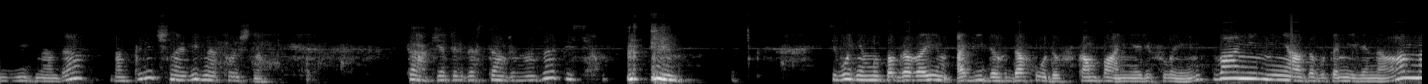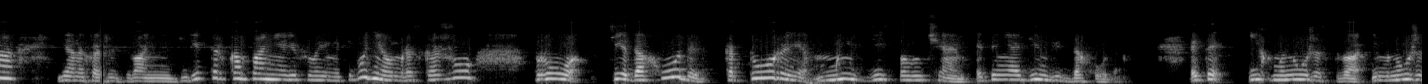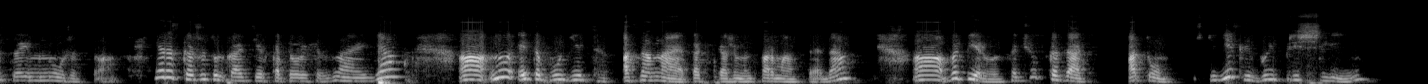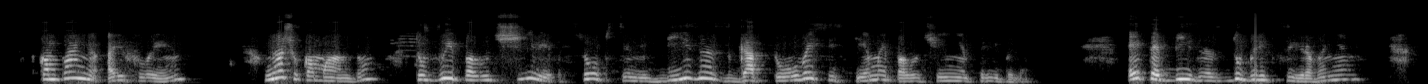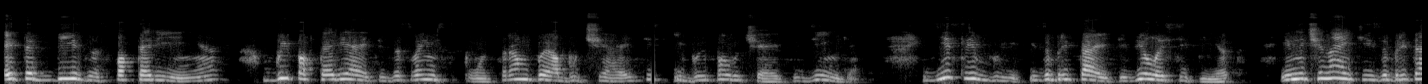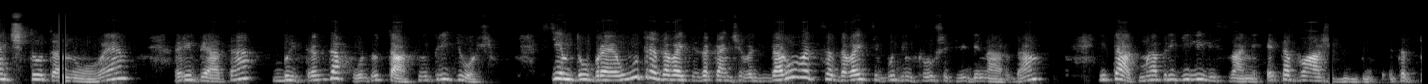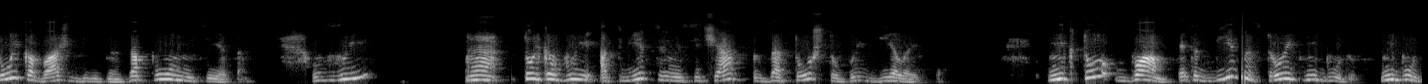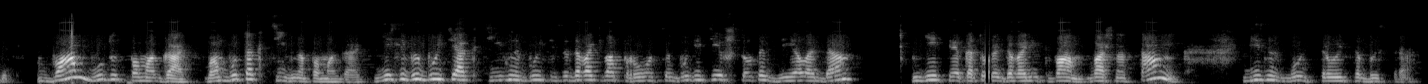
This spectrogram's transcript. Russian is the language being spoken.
Видно, да? Отлично, видно, слышно. Так, я тогда ставлю на запись. Сегодня мы поговорим о видах доходов в компании Reflame с вами. Меня зовут Амелина Анна. Я нахожусь в звании директор компании Reflame. И сегодня я вам расскажу про те доходы, которые мы здесь получаем. Это не один вид дохода. Это их множество и множество и множество. Я расскажу только о тех, которых знаю я. А, но это будет основная, так скажем, информация. Да? А, Во-первых, хочу сказать о том, что если вы пришли в компанию Oriflame, в нашу команду, то вы получили собственный бизнес с готовой системой получения прибыли. Это бизнес дублицирования, это бизнес повторения, вы повторяете за своим спонсором, вы обучаетесь и вы получаете деньги. Если вы изобретаете велосипед и начинаете изобретать что-то новое, ребята, быстро к доходу так не придешь. Всем доброе утро, давайте заканчивать здороваться, давайте будем слушать вебинар, да? Итак, мы определились с вами, это ваш бизнес, это только ваш бизнес, запомните это. Вы только вы ответственны сейчас за то, что вы делаете. Никто вам этот бизнес строить не, буду, не будет. Вам будут помогать, вам будут активно помогать. Если вы будете активны, будете задавать вопросы, будете что-то делать, да, действия, которые говорит вам ваш наставник, бизнес будет строиться быстро.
